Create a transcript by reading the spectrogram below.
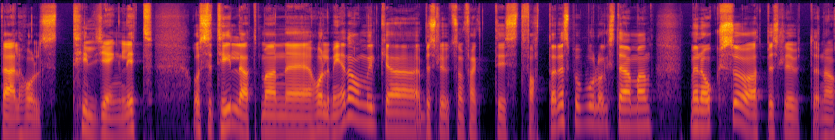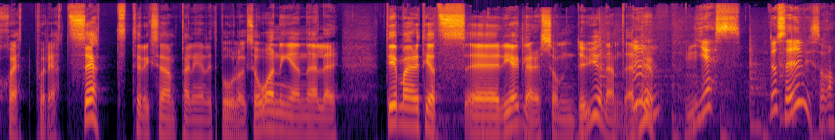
väl hålls tillgängligt och se till att man eh, håller med om vilka beslut som faktiskt fattades på bolagsstämman, men också att besluten har skett på rätt sätt, till exempel enligt bolagsordningen eller de majoritetsregler som du ju nämnde, eller hur? Mm. Mm. Yes, då säger vi så.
